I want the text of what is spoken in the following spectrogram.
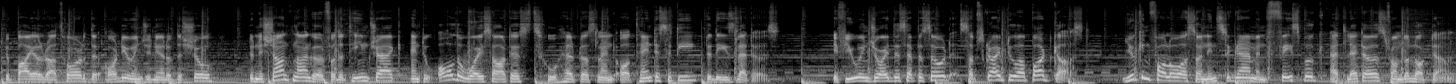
to Payal Rathore, the audio engineer of the show, to Nishant Nagar for the theme track, and to all the voice artists who helped us lend authenticity to these letters. If you enjoyed this episode, subscribe to our podcast. You can follow us on Instagram and Facebook at Letters from the Lockdown.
